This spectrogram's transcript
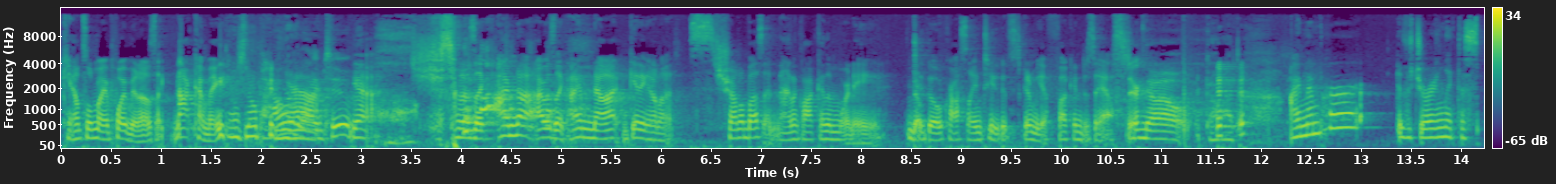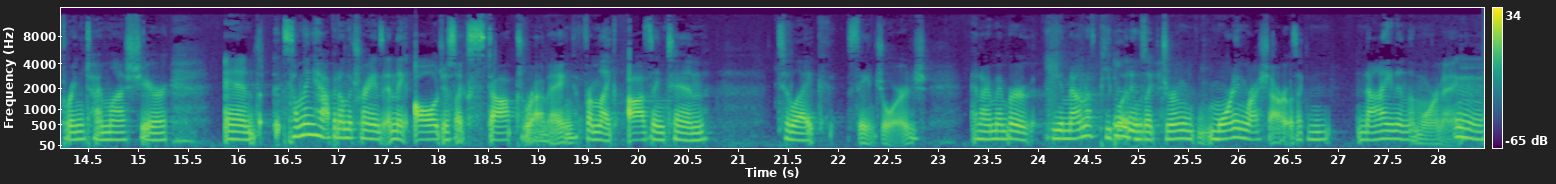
canceled my appointment. I was like, not coming. There's no power Yeah. line too. Yeah. Oh, and I was like, I'm not, I was like, I'm not getting on a shuttle bus at 9 o'clock in the morning to go across line two. It's going to be a fucking disaster. No, God. I remember it was during like the springtime last year, and something happened on the trains, and they all just like stopped running from like Ossington to like St. George. And I remember the amount of people, and it was like during morning rush hour. It was like nine in the morning, hmm.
